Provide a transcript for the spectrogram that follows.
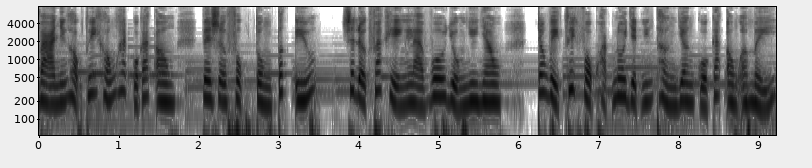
và những học thuyết hống hách của các ông về sự phục tùng tất yếu sẽ được phát hiện là vô dụng như nhau trong việc thuyết phục hoặc nuôi dịch những thần dân của các ông ở Mỹ.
